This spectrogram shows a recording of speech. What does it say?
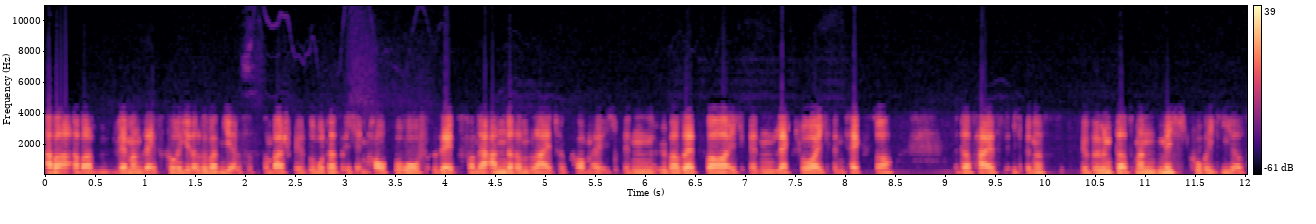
Aber, aber wenn man selbst korrigiert, also bei mir ist es zum Beispiel so, dass ich im Hauptberuf selbst von der anderen Seite komme. Ich bin Übersetzer, ich bin Lektor, ich bin Texter. Das heißt, ich bin es gewöhnt, dass man mich korrigiert.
